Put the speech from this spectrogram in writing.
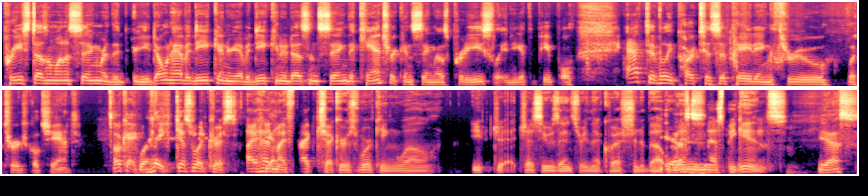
priest doesn't want to sing, or, the, or you don't have a deacon, or you have a deacon who doesn't sing, the cantor can sing those pretty easily, and you get the people actively participating through liturgical chant. Okay, Well, hey, guess what, Chris? I had Yeah. my fact checkers working while you, J- Jesse was answering that question about when the mass begins. yes,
